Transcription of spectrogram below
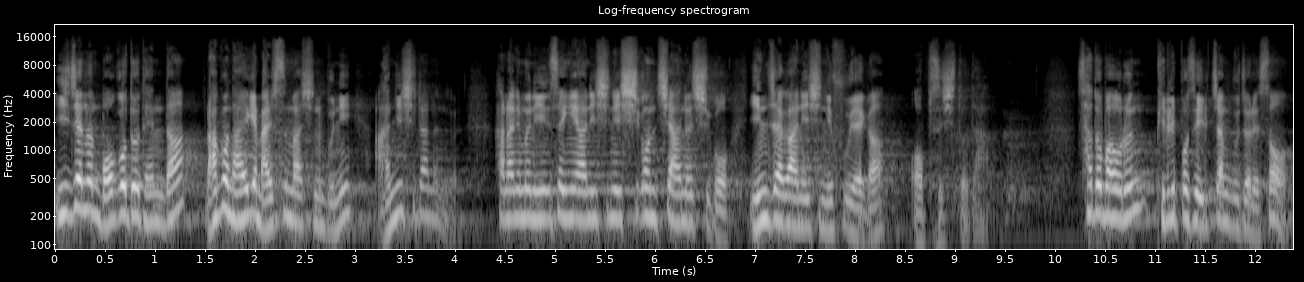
이제는 먹어도 된다 라고 나에게 말씀하시는 분이 아니시라는 거예요. 하나님은 인생이 아니시니 시건치 않으시고 인자가 아니시니 후회가 없으시도다. 사도 바울은 빌립보서 1장 9절에서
